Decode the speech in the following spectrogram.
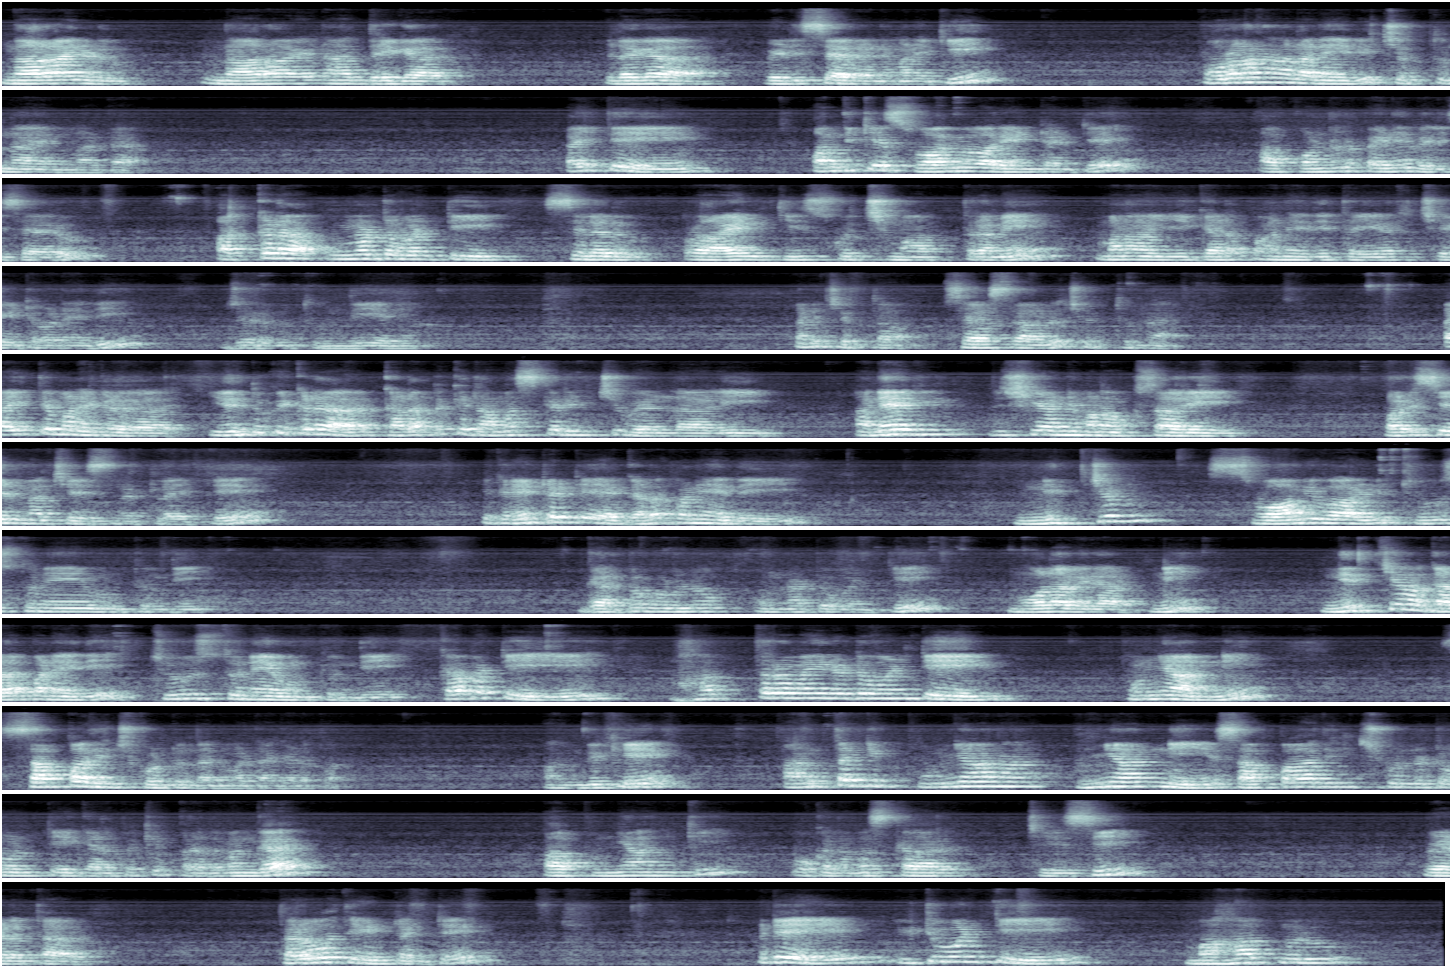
నారాయణుడు నారాయణాద్రిగా ఇలాగా వెలిశారని మనకి పురాణాలు అనేవి చెప్తున్నాయన్నమాట. అయితే అందుకే స్వామివారు ఏంటంటే ఆ కొండలపైనే వెలిశారు. అక్కడ ఉన్నటువంటి శిలలు రాయిని తీసుకొచ్చి మాత్రమే మనం ఈ గడప అనేది తయారు చేయటం అనేది జరుగుతుంది అని. అని చెప్తాం. శాస్త్రాలు చెప్తున్నాయి. అయితే మన ఇక్కడ ఎందుకు ఇక్కడ కడపకి నమస్కరించి వెళ్ళాలి? అనే విషయాన్ని మనం ఒకసారి పరిశీలన చేసినట్లయితే ఇక్కడ ఏంటంటే గడప అనేది నిత్యం స్వామివారిని చూస్తూనే ఉంటుంది. గర్భగుడిలో ఉన్నటువంటి మూల విరాట్ని నిత్యం గడప అనేది చూస్తూనే ఉంటుంది. కాబట్టి మహత్తరమైనటువంటి పుణ్యాన్ని సంపాదించుకుంటుంది అనమాట గడప. అందుకే అంతటి పుణ్యాన పుణ్యాన్ని సంపాదించుకున్నటువంటి గడపకి ప్రథమంగా ఆ పుణ్యానికి ఒక నమస్కారం చేసి వెళతారు. తర్వాత ఏంటంటే అంటే ఇటువంటి మహాత్ములు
